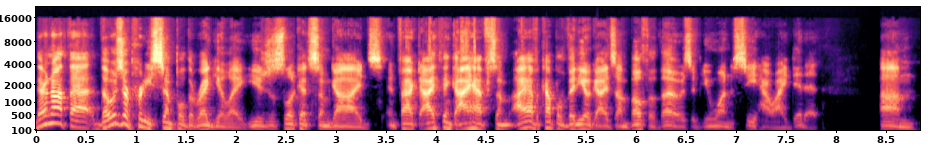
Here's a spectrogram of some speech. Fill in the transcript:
They're not that those are pretty simple to regulate. You just look at some guides. In fact i think i have some i have a couple video guides on both of those if you want to see how i did it. Um,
